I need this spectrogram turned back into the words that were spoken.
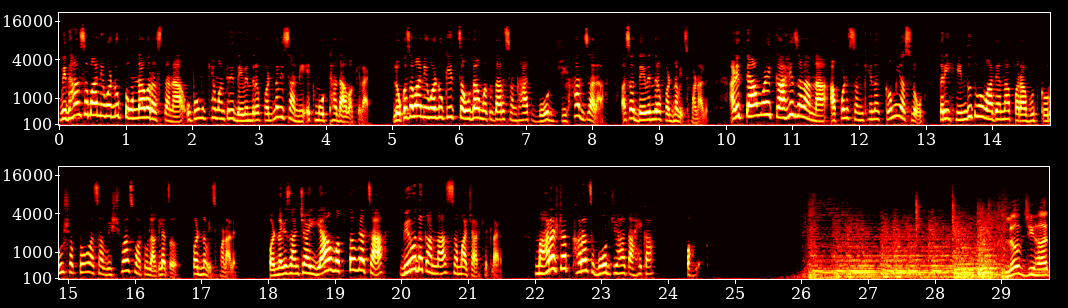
विधानसभा निवडणूक तोंडावर असताना उपमुख्यमंत्री देवेंद्र फडणवीसांनी एक मोठा दावा केलाय. लोकसभा निवडणुकीत चौदा मतदारसंघात वोट जिहाद झाला असं देवेंद्र फडणवीस म्हणाले आणि त्यामुळे काही जणांना आपण संख्येनं कमी असलो तरी हिंदुत्ववाद्यांना पराभूत करू शकतो असा विश्वास वाटू लागल्याचं फडणवीस म्हणाले फडणवीसांच्या या वक्तव्याचा विरोधकांना समाचार घेतलाय. महाराष्ट्रात खरंच वोट जिहाद आहे का? पाहूयात. लव्ह जिहाद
